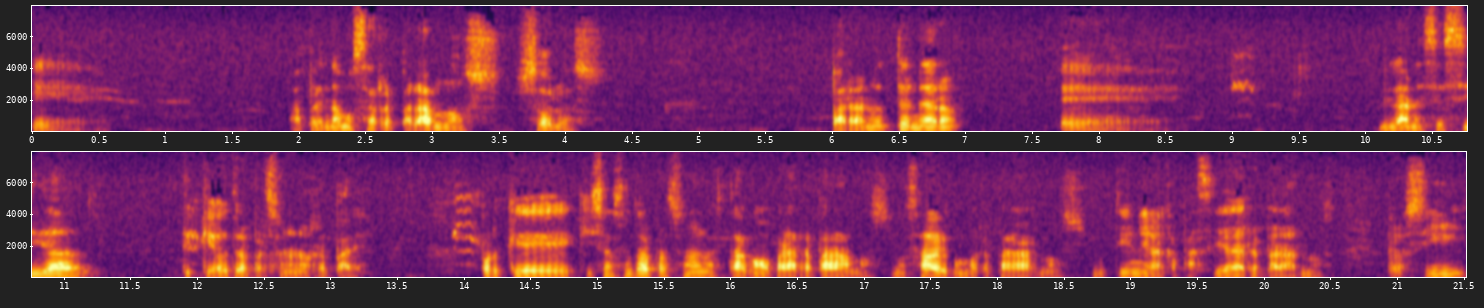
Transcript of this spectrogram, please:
Eh, aprendamos a repararnos solos para no tener la necesidad de que otra persona nos repare. Porque quizás otra persona no está como para repararnos, no sabe cómo repararnos, no tiene la capacidad de repararnos, pero sí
